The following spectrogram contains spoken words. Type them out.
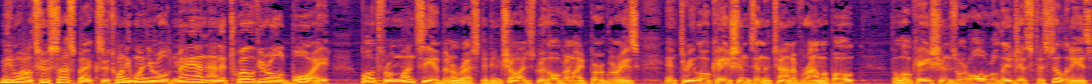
Meanwhile, two suspects, a 21 year old man and a 12 year old boy, both from Monsey, have been arrested and charged with overnight burglaries in three locations in the town of Ramapo. The locations were all religious facilities,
